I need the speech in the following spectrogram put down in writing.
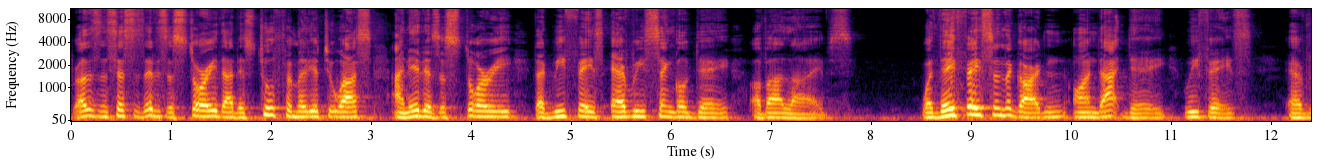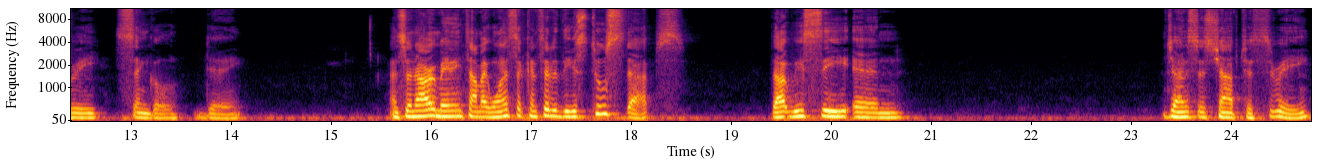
Brothers and sisters, it is a story that is too familiar to us, and it is a story that we face every single day of our lives. What they faced in the garden on that day, we face every single day. And so now, remaining time, I want us to consider these two steps that we see in Genesis chapter 3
